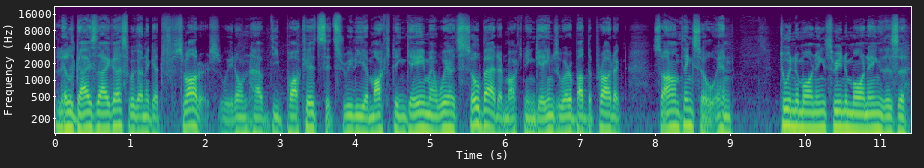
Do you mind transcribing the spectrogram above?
little guys like us, we're going to get slaughtered. We don't have deep pockets. It's really a marketing game, and we're so bad at marketing games. We're about the product. So I don't think so. And two in the morning, three in the morning, there's a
